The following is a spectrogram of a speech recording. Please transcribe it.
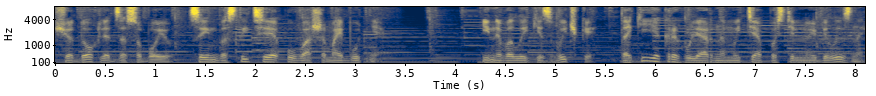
що догляд за собою це інвестиція у ваше майбутнє. І невеликі звички, такі як регулярне миття постільної білизни,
